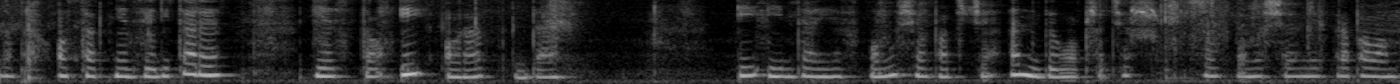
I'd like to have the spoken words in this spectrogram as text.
Dobra, ostatnie dwie litery. Jest to I oraz D. I ID jest w bonusie. Patrzcie, N było przecież. No, w bonusie nie zdrapałam.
